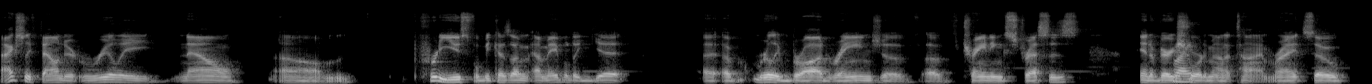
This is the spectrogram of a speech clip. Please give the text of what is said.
i actually found it really now um, pretty useful because I'm, I'm able to get a, a really broad range of, of training stresses in a very right. short amount of time. Right. So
